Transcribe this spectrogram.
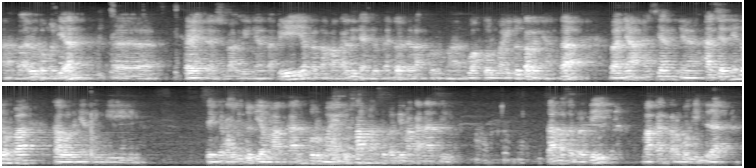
nah, baru kemudian eh, teh dan sebagainya. Tapi yang pertama kali dianjurkan itu adalah kurma. Buah kurma itu ternyata banyak khasiatnya. Khasiatnya itu apa? Kalorinya tinggi. Sehingga begitu dia makan kurma itu sama seperti makan nasi. Sama seperti makan karbohidrat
